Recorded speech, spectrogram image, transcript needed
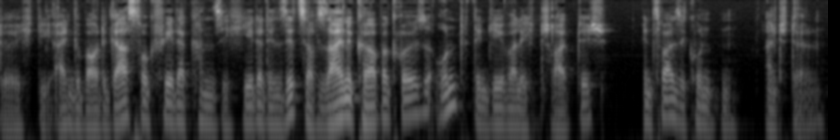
Durch die eingebaute Gasdruckfeder kann sich jeder den Sitz auf seine Körpergröße und den jeweiligen Schreibtisch in zwei Sekunden einstellen.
